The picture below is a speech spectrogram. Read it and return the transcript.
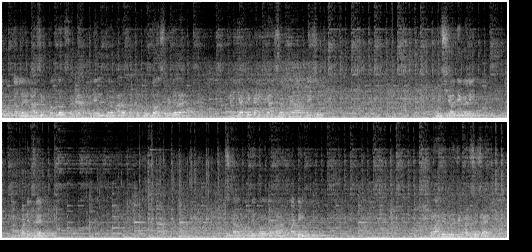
रुग्णालय. नाशिकमधलं सगळ्यात म्हणजे उत्तर महाराष्ट्रातलं मोठं हॉस्पिटल आहे. आणि ज्या ठिकाणी कॅन्सरच्या पेशंट कृषी अधिकारी पाटील साहेब. पुरस्कार आपण देतो. आहोत आता पाटील. राजेंद्रजी खडसे साहेब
